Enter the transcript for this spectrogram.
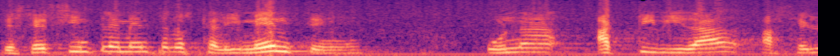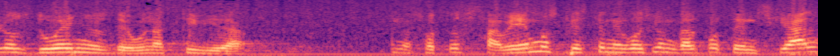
de ser simplemente los que alimenten una actividad a ser los dueños de una actividad. Nosotros sabemos que este negocio nos da potencial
